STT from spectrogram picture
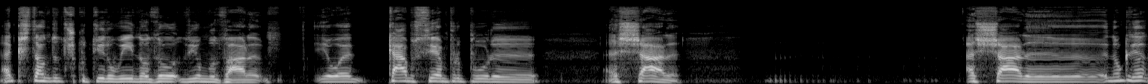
a questão de discutir o hino, de, de o mudar, eu acabo sempre por uh, achar achar uh, não queria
